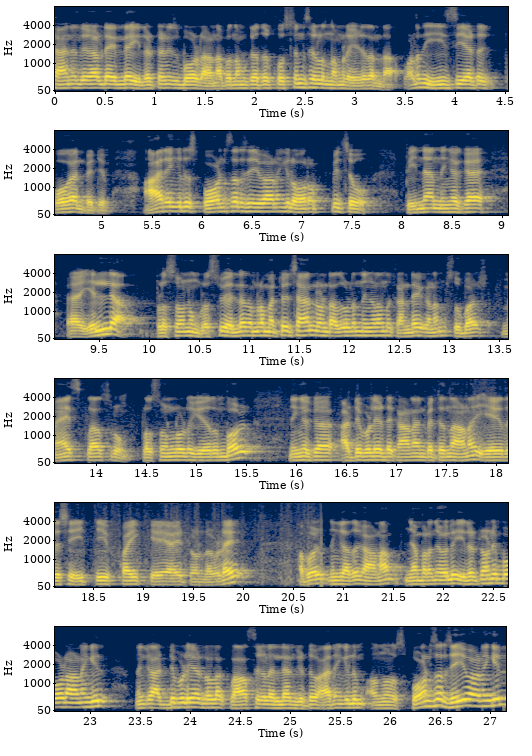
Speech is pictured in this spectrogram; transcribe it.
ചാനലുകളുടെ എല്ലാം ഇലക്ട്രോണിക്സ് ബോർഡാണ് അപ്പോൾ നമുക്കത് ക്വസ്റ്റ്യൻസുകളും നമ്മൾ എഴുതണ്ട. വളരെ ഈസി ആയിട്ട് പോകാൻ പറ്റും. ആരെങ്കിലും സ്പോൺസർ ചെയ്യുവാണെങ്കിൽ ഉറപ്പിച്ചോ? പിന്നെ നിങ്ങൾക്ക് എല്ലാ പ്ലസ് വണ്ണും പ്ലസ് ടു എല്ലാം നമ്മുടെ മറ്റൊരു ചാനലുണ്ട് അതുകൊണ്ട് നിങ്ങളൊന്ന് കണ്ടേക്കണം. സുഭാഷ് മാത്സ് ക്ലാസ് റൂം പ്ലസ് വണ്ണിലോട്ട് കയറുമ്പോൾ നിങ്ങൾക്ക് അടിപൊളിയായിട്ട് കാണാൻ പറ്റുന്നതാണ്. ഏകദേശം എയ്റ്റി ഫൈവ് കെ ആയിട്ടുണ്ട് അവിടെ. അപ്പോൾ നിങ്ങൾക്ക് അത് കാണാം. ഞാൻ പറഞ്ഞ പോലെ ഇലക്ട്രോണിക് ബോർഡ് ആണെങ്കിൽ നിങ്ങൾക്ക് അടിപൊളിയായിട്ടുള്ള ക്ലാസ്സുകളെല്ലാം കിട്ടും. ആരെങ്കിലും ഒന്ന് സ്പോൺസർ ചെയ്യുവാണെങ്കിൽ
